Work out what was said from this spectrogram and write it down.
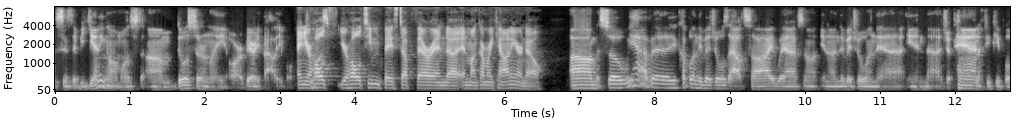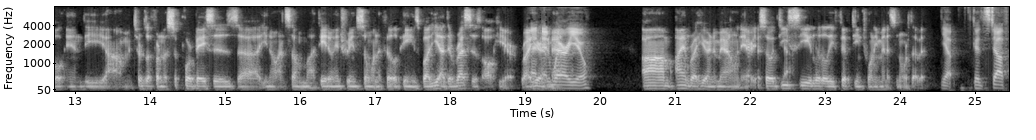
since the beginning almost. Um, those certainly are very valuable. And your whole us. your whole team based up there in uh, in Montgomery County, or no? Um, so we have a, couple individuals outside. We have some, you know, individual in uh, in uh, Japan, a few people in the um, in terms of from the support bases, uh, you know, and some uh, data entry and so on in the Philippines. But yeah, the rest is all here, right And, here. and where are you? Um, I am right here in the Maryland area. So DC, literally 15, 20 minutes north of it. Yep, good stuff.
